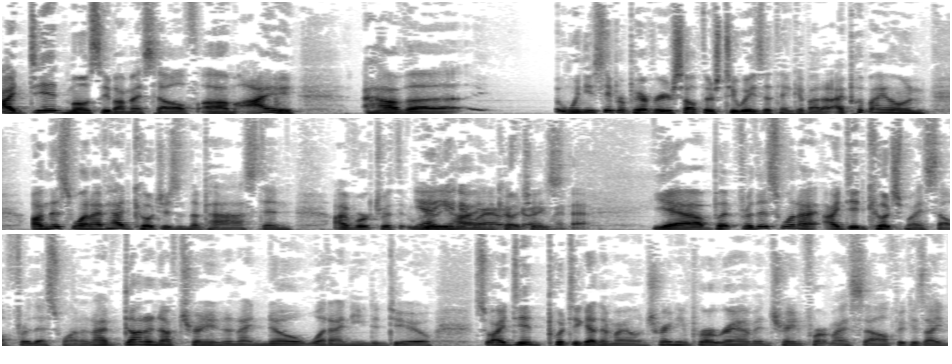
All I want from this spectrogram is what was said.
I did mostly by myself. Um, I have a. When you say prepare for yourself, there's two ways to think about it. I put my own on this one. I've had coaches in the past, and I've worked with Yeah, really you know high end coaches. going with that. Yeah, but for this one, I, I did coach myself for this one, and I've done enough training, and I know what I need to do. So I did put together my own training program and train for it myself because I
